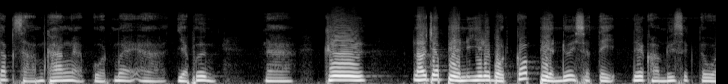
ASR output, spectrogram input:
สักสามครั้งอะปวดเมื่อยอ่าอย่าพึ่งนะคือเราจะเปลี่ยนอีริบทก็เปลี่ยนด้วยสติด้วยความรู้สึกตัว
